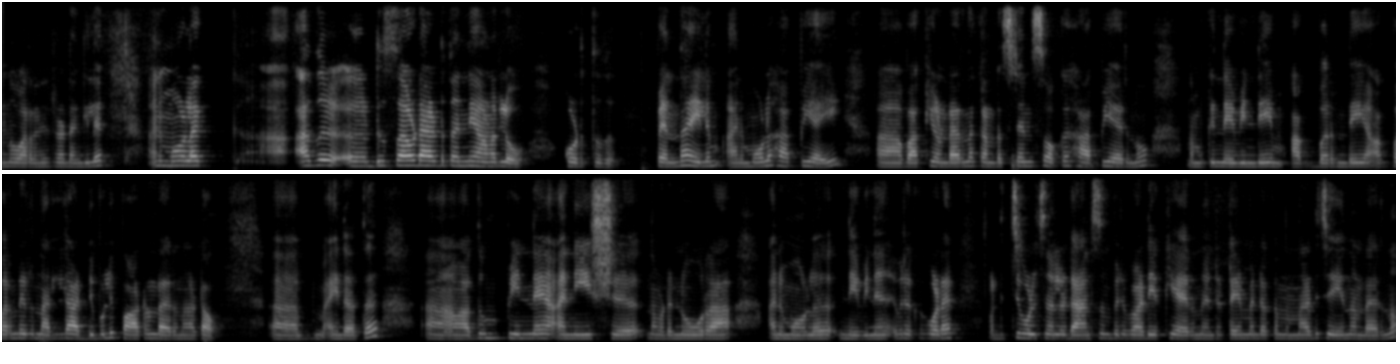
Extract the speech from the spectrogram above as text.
എന്ന് പറഞ്ഞിട്ടുണ്ടെങ്കിൽ അനുമോളെ അത് ഡിസേർവ്ഡ് ആയിട്ട് തന്നെയാണല്ലോ കൊടുത്തത്. അപ്പം എന്തായാലും അനുമോൾ ഹാപ്പിയായി. ബാക്കി ഉണ്ടായിരുന്ന കണ്ടസ്റ്റൻസും ഒക്കെ ഹാപ്പി ആയിരുന്നു നമുക്ക് നെവിന്റെയും അക്ബറിന്റെയും അക്ബറിന്റെ ഒരു നല്ല അടിപൊളി പാട്ടുണ്ടായിരുന്നു കേട്ടോ അതിന്റെ അകത്ത്. അതും പിന്നെ അനീഷ് നമ്മുടെ നൂറ അനുമോൾ നെവിന് ഇവരൊക്കെ കൂടെ അടിച്ച് പൊളിച്ച് നല്ല ഡാൻസും പരിപാടിയൊക്കെ ആയിരുന്നു എന്റർടൈൻമെന്റ് ഒക്കെ നന്നായിട്ട് ചെയ്യുന്നുണ്ടായിരുന്നു.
